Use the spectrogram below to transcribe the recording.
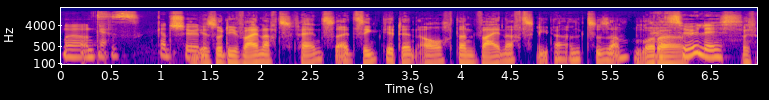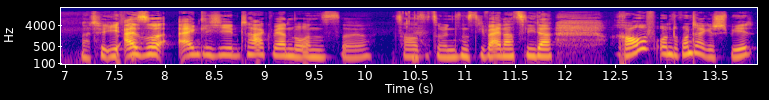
Ne? Und ja. das ist Ganz schön. Wenn ihr so die Weihnachtsfans seid, singt ihr denn auch dann Weihnachtslieder alle zusammen? Oder? Natürlich. Natürlich. Also eigentlich jeden Tag werden bei uns äh, zu Hause zumindest die Weihnachtslieder rauf und runter gespielt.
